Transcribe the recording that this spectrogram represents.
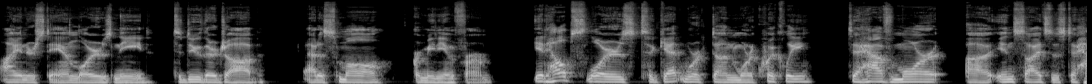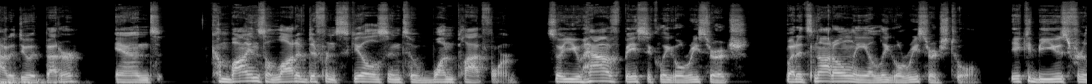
I understand lawyers need to do their job at a small or medium firm. It helps lawyers to get work done more quickly, to have more uh, insights as to how to do it better, and combines a lot of different skills into one platform. So you have basic legal research, but it's not only a legal research tool. It could be used for,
